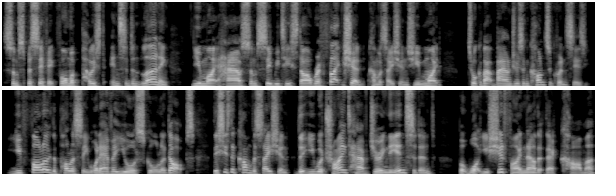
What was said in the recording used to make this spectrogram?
some specific form of post incident learning. You might have some CBT style reflection conversations. You might talk about boundaries and consequences. You follow the policy, whatever your school adopts. This is the conversation that you were trying to have during the incident, but what you should find now that they're calmer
